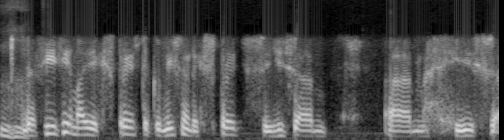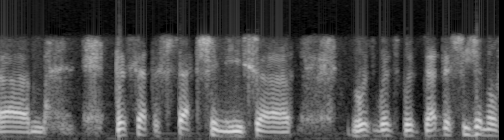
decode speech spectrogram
Mm-hmm. The CCMA expressed, the commissioner expressed his um, um, his um, dissatisfaction is uh, with, with with that decision of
